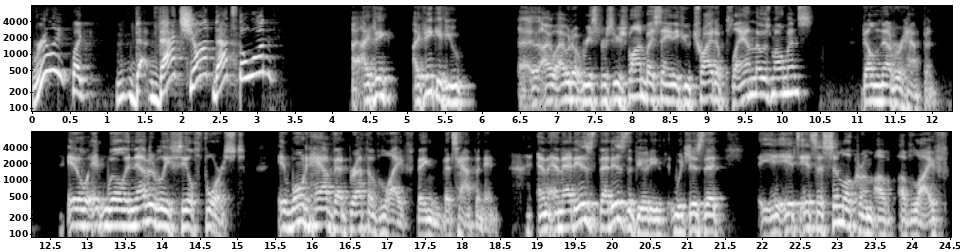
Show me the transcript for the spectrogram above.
really? Like that that shot that's the one? I think i think if you uh, I, I would respond by saying if you try to plan those moments they'll never happen. It'll it will inevitably feel forced it won't have that breath of life thing that's happening. And and that is that is the beauty, which is that it's it's a simulacrum of of life,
